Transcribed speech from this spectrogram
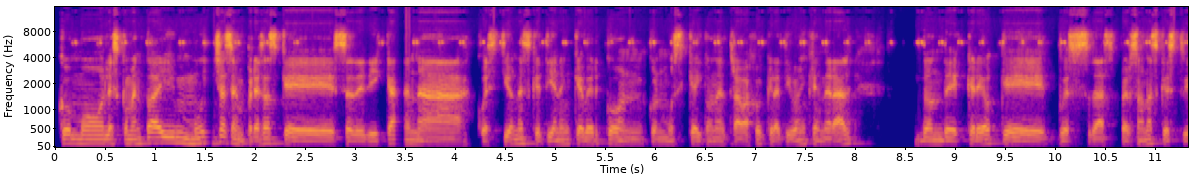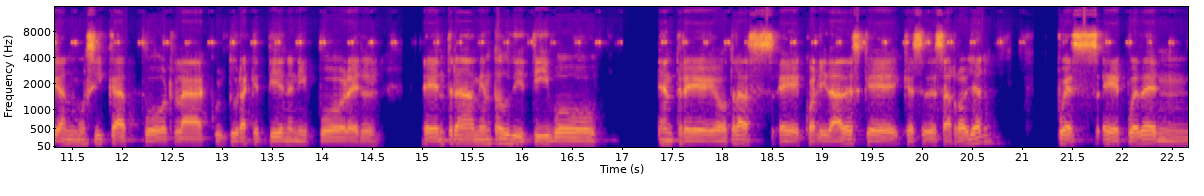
Como les comento, hay muchas empresas que se dedican a cuestiones que tienen que ver con, con música y con el trabajo creativo en general donde creo que pues las personas que estudian música por la cultura que tienen y por el entrenamiento auditivo, entre otras eh, cualidades que, se desarrollan, pues eh, pueden,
